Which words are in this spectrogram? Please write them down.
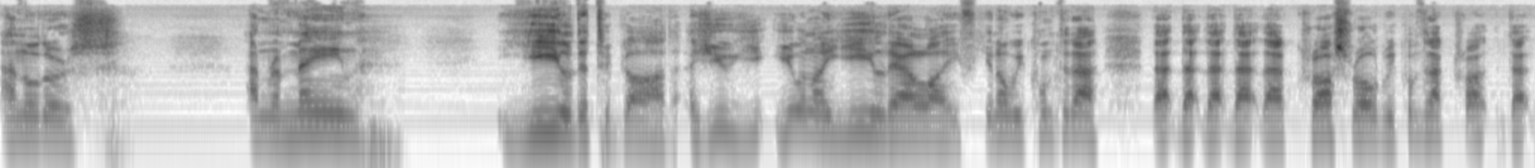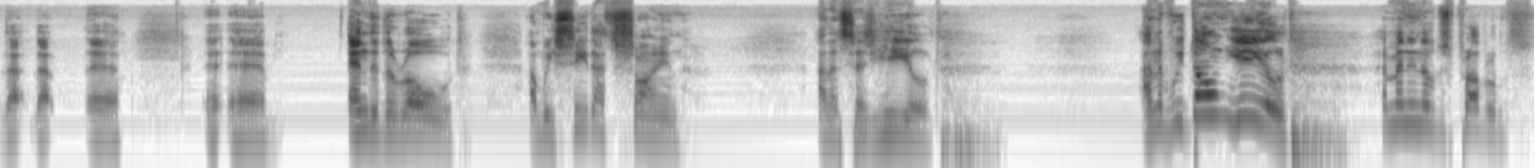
and others, and remain yielded to God, as you you and I yield our life, you know, we come to that that that that that, that crossroad, we come to that cross, that that that uh, uh, uh, end of the road, and we see that sign, and it says yield. And if we don't yield, how many know there's problems?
